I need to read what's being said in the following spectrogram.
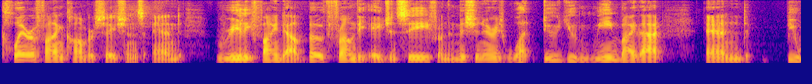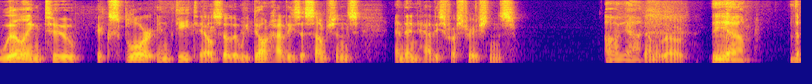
clarifying conversations and really find out both from the agency, from the missionaries, what do you mean by that? And be willing to explore in detail so that we don't have these assumptions and then have these frustrations oh yeah down the road the uh, the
